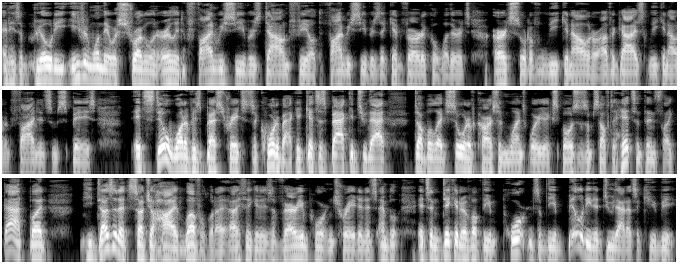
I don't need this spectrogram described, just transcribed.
and his ability, even when they were struggling early, to find receivers downfield, to find receivers that get vertical, whether it's Ertz sort of leaking out or other guys leaking out and finding some space. It's still one of his best traits as a quarterback. It gets us back into that double-edged sword of Carson Wentz, where he exposes himself to hits and things like that, but he does it at such a high level that I, I think it is a very important trait, and it's embl- it's indicative of the importance of the ability to do that as a QB.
